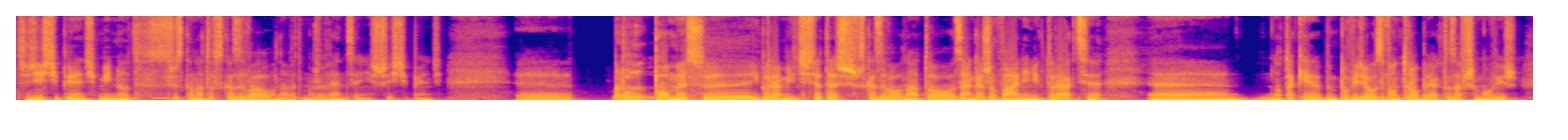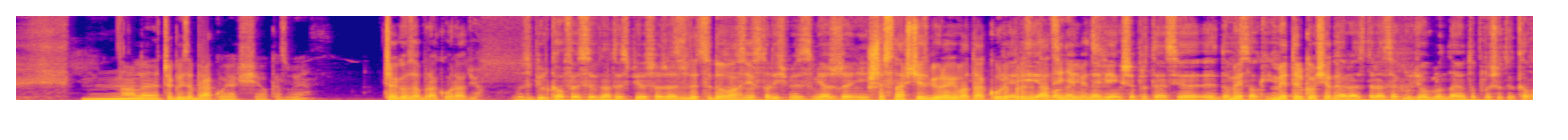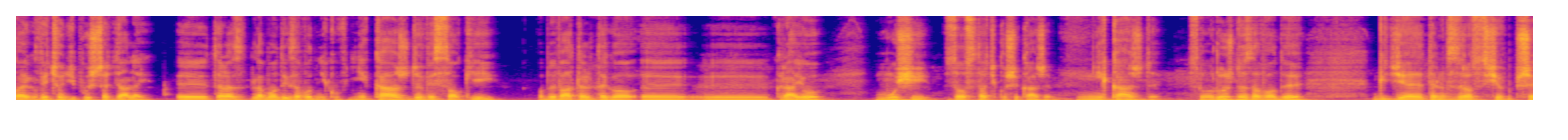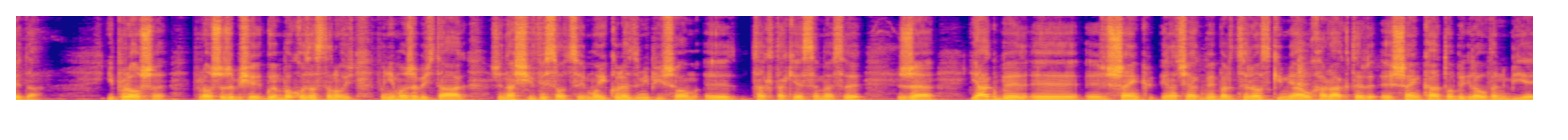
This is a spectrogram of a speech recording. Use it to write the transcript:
35 minut, wszystko na to wskazywało, nawet może więcej niż 35. Yy, Bardzo- Po, pomysł yy, Igora Milicicia też wskazywał na to, zaangażowanie, niektóre akcje, yy, no takie bym powiedział z wątroby, jak to zawsze mówisz. No ale czegoś zabrakło, jak się okazuje. Czego zabrakło Radziu? Zbiórka ofensywna to jest pierwsza rzecz. Zdecydowanie. Zostaliśmy zmiażdżeni. 16 zbiórek w ataku reprezentacji ja naj, Niemiec. największe pretensje e, do My, wysokich. my tylko 7. Teraz, teraz jak ludzie oglądają, to proszę ten kawałek wyciąć i puszczać dalej. Yy, teraz dla młodych zawodników. Nie każdy wysoki obywatel tego yy, yy, kraju musi zostać koszykarzem. Nie każdy. Są różne zawody, gdzie ten wzrost się przyda. I proszę, proszę, żeby się głęboko zastanowić, bo nie może być tak, że nasi wysocy, moi koledzy mi piszą y, tak, takie SMS-y, że jakby y, y, Szenk, znaczy jakby Balcerowski miał charakter y, Szenka, to by grał w NBA.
